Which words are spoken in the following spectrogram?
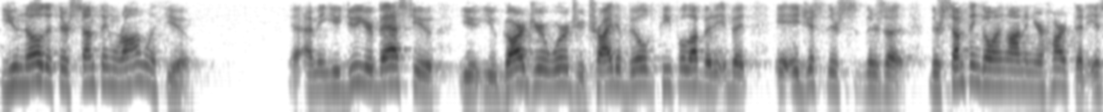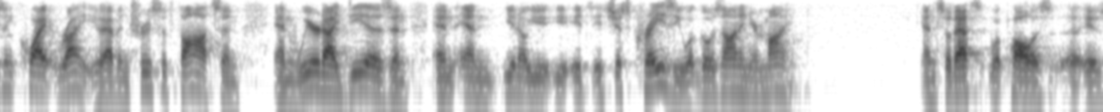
you know that there's something wrong with you. I mean, you do your best. You, you, you guard your words. You try to build people up, but it, but it, it just there's there's a there's something going on in your heart that isn't quite right. You have intrusive thoughts and and weird ideas and and and you know you, you it's it's just crazy what goes on in your mind. And so that's what Paul is, uh, is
